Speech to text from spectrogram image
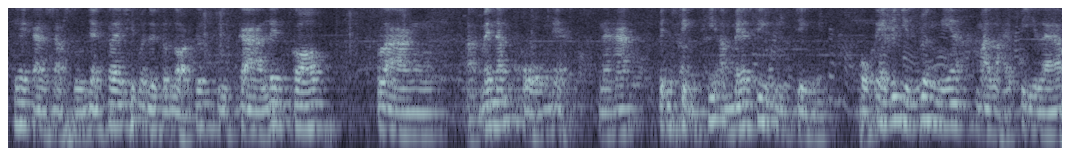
ที่ให้การสนับสนุนอย่างใกล้ชิดมาโดยตลอดก็คือการเล่นกอล์ฟกลางแม่น้ำโขงเนี่ยนะฮะเป็นสิ่งที่ Amazing จริงๆ ผมเองได้ยินเรื่องนี้มาหลายปีแล้ว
